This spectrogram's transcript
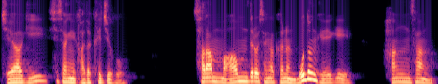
제약이 세상에 가득해지고 사람 마음대로 생각하는 모든 계획이 항상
